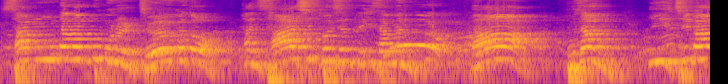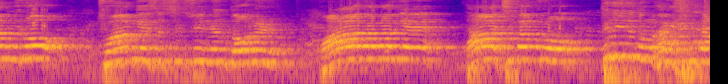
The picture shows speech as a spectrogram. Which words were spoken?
상당한 부분을 적어도 한 40% 이상은 다 부산 이 지방으로 중앙에서 쓸 수 있는 돈을 과감하게 다 지방으로 드리도록 하겠습니다.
